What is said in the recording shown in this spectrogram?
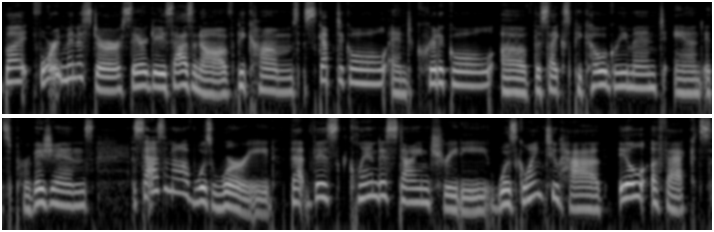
but Foreign Minister Sergei Sazonov becomes skeptical and critical of the Sykes Picot Agreement and its provisions. Sazonov was worried that this clandestine treaty was going to have ill effects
